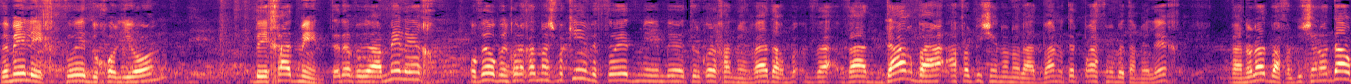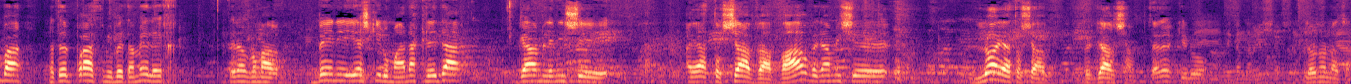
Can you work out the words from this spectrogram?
ומלך צועד בכל יום באחד מהם, בסדר? והמלך עובר בין כל אחד מהשווקים וצועד מ- אצל כל אחד מהם. והדר בה, אף על פי שאינו נולד בה, נוטל פרס מבית המלך, והנולד בה, אף על פי שאינו דר בה, נוטל פרס מבית המלך. בסדר? כלומר, בין, יש כאילו מענק לידה גם למי שהיה תושב ועבר, וגם מי שלא היה תושב וגר שם, בסדר? כאילו, לא נולד שם.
